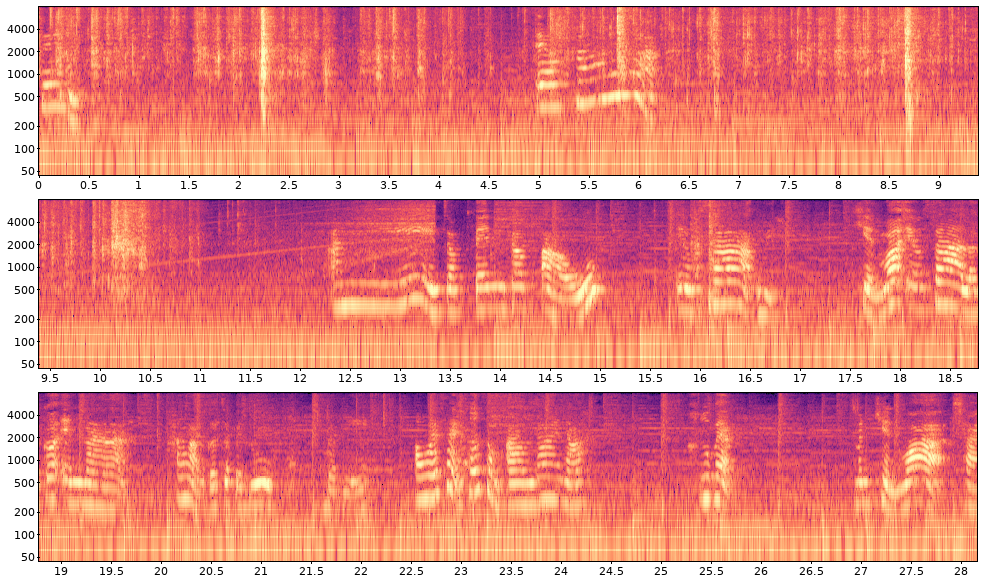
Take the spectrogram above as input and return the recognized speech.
ซนเอลซ่า อันนี้จะเป็นกระเป๋า เอลซ่า อุ้ย เขียนว่าเอลซ่าแล้วก็แอนนา ข้างหลังก็จะเป็นรูปแบบนี้ เอาไว้ใส่เครื่องสำอางได้นะ คือแบบ มันเขียนว่าใช้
